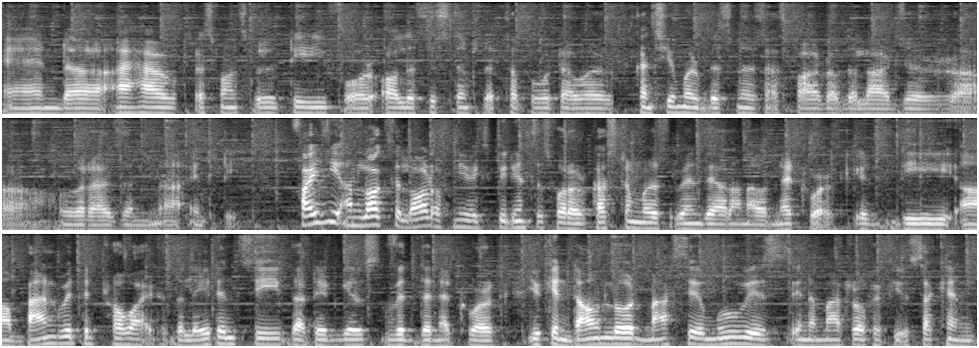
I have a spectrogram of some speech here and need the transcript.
and uh, I have responsibility for all the systems that support our consumer business as part of the larger uh, Verizon uh, entity. 5G unlocks a lot of new experiences for our customers when they are on our network. It, the uh, bandwidth it provides, the latency that it gives with the network. You can download massive movies in a matter of a few seconds,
